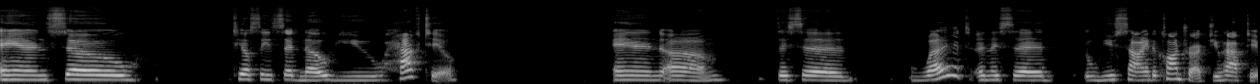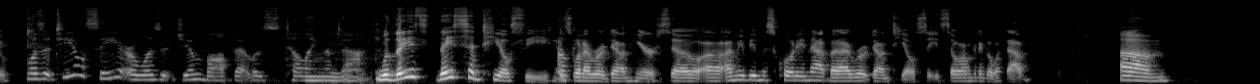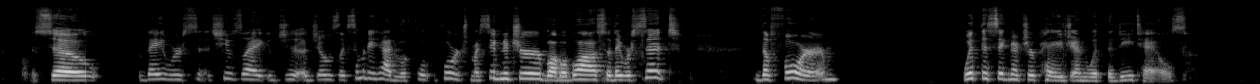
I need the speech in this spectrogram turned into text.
And so tlc said no you have to. And um, they said, "What?" And they said, "You signed a contract. You have to." Was it TLC or was it Jim Bob that was telling them that? Well, they they said TLC is what I wrote down here. So uh, I may be misquoting that, but I wrote down TLC. So I'm going to go with that. Um. So they were. She was like, Jill was like, somebody had to forge my signature. Blah blah blah. So they were sent the form with the signature page and with the details.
